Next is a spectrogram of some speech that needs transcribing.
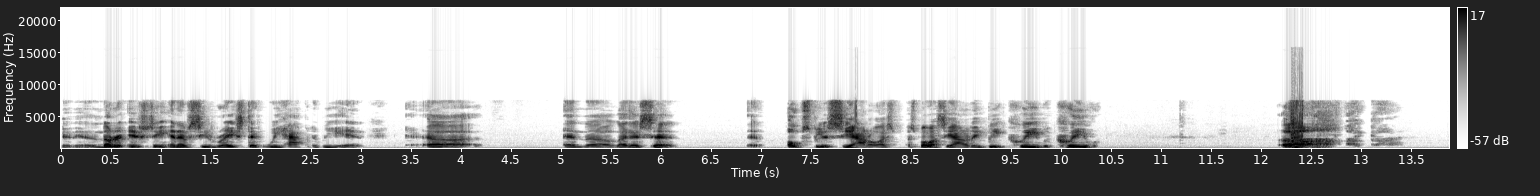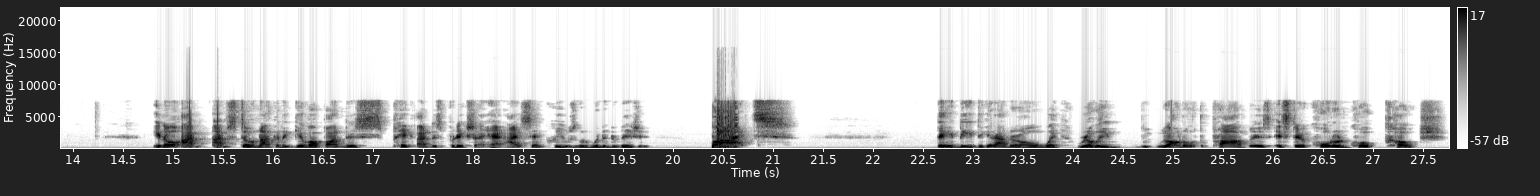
another interesting NFC race that we happen to be in. Uh, and uh, like I said, uh, oh, speed of Seattle. I, I spoke about Seattle. They beat Cleveland. Cleveland. Oh my God you know, I'm I'm still not going to give up on this pick on this prediction I had. I said Cleveland's going to win the division, they need to get out of their own way. Really, we all know what the problem is. It's their quote unquote coach.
